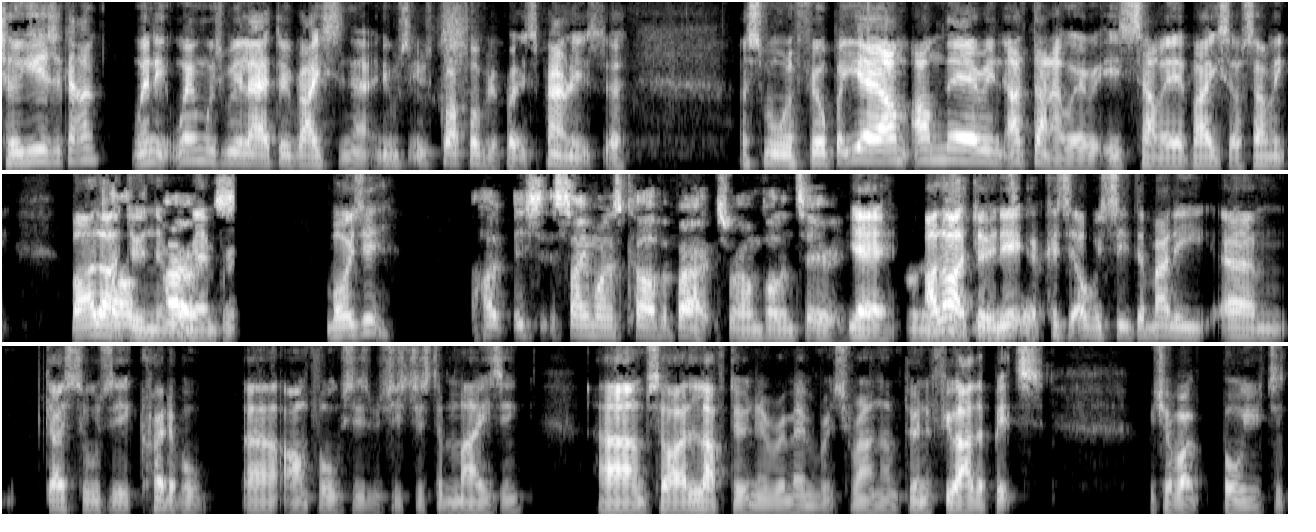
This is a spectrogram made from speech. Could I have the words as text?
Two years ago. When it when was we allowed to do racing that? And it was it was quite popular, but it's apparently it's a, a smaller field. But yeah, I'm I'm there in I don't know where it is, some air base or something. But I like Carver doing the Barracks. remember. What is it? I hope it's the same one as Carver Barracks where I'm volunteering. Yeah, Running I like doing it because obviously the money um, goes towards the incredible uh, armed forces, which is just amazing. Um, so I love doing the remembrance run. I'm doing a few other bits, which I won't bore you to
